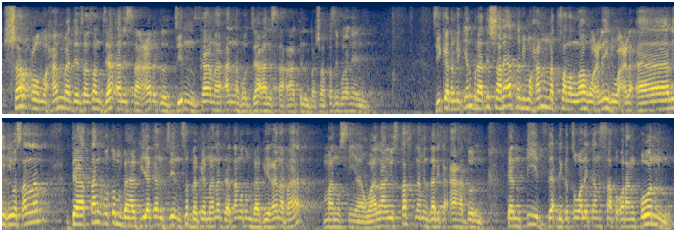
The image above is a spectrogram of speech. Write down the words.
syar'u sallallahu alaihi wasallam ja'a lis-sa'adatil jin kama annahu ja'a lis-sa'atil bashar. Kesimpulannya ini. Jika demikian berarti syariat Nabi Muhammad sallallahu alaihi wa ala alihi wasallam datang untuk membahagiakan jin sebagaimana datang untuk membahagiakan apa? manusia. Wala yustasna min dzalika ahadun dan tidak dikecualikan satu orang pun.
